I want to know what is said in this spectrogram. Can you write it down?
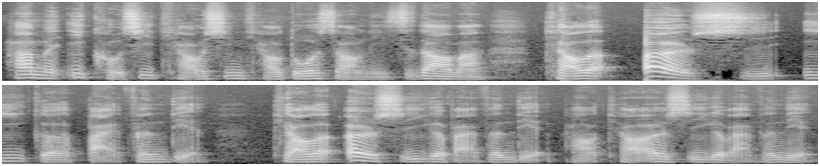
他们一口气调薪调多少，你知道吗？调了二十一个百分点，调了二十一个百分点，好，调二十一个百分点。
